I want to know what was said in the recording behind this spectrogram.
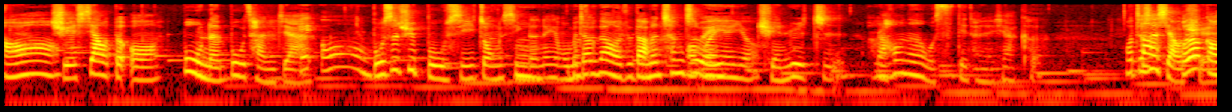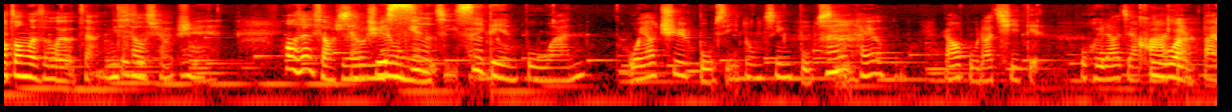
哦，学校的哦。不能不参加。哦，不是去补习中心的那个，我们知道我知道，我们称之为全日制。然后呢，我四点才能下课。我这是小学，我到高中的时候有这样。你小学？我好像小学小学四四点补完，我要去补习中心补习，还有，然后补到七点，我回到家八点半。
